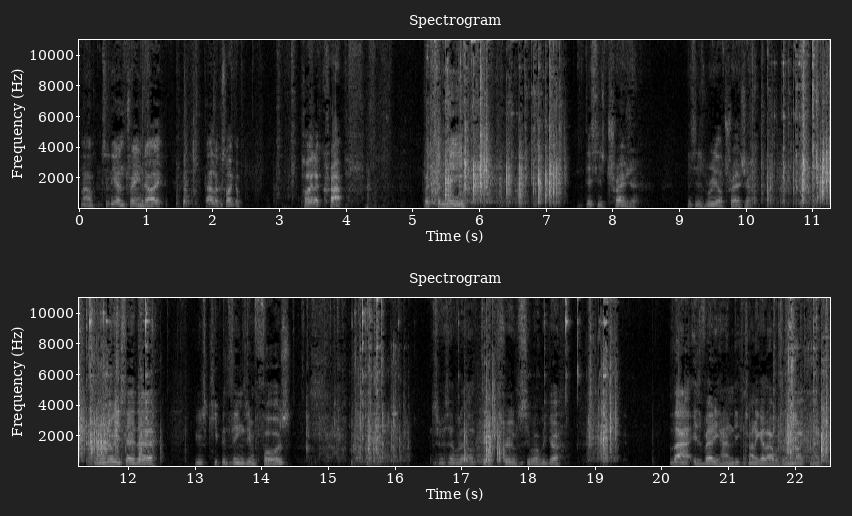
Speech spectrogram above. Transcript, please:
Now, to the untrained eye, that looks like a pile of crap. But to me, this is treasure. This is real treasure. And I know he said uh, he was keeping things in fours. So let's have a little dig through and see what we got. That is very handy. Trying to get that was a nightmare.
